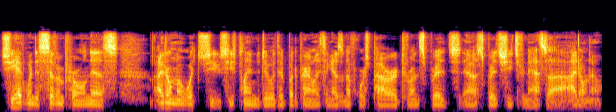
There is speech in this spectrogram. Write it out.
she had Windows 7 Pro on this. I don't know what she, she's planning to do with it, but apparently thing has enough horsepower to run spreads uh, spreadsheets for NASA. I don't know.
